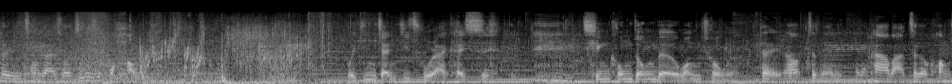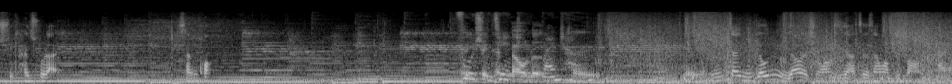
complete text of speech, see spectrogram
对于虫子来说，经济是不好的。围巾战机出来，开始清空中的王虫了。对，然后这边我们看要把这个矿区开出来，三矿。附属建筑完成。在有女妖的情况之下，这个三矿并不好开啊。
